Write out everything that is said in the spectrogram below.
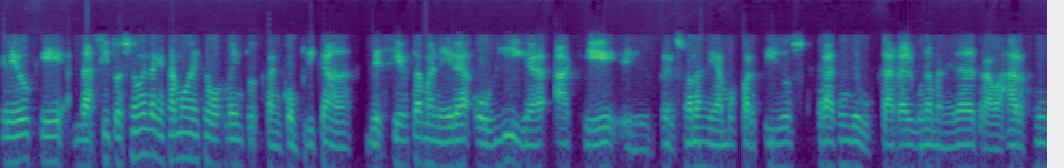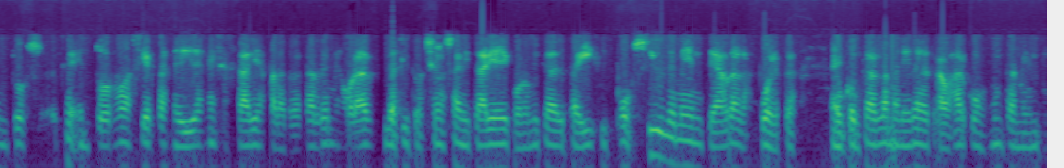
creo que la situación en la que estamos en este momento tan complicada, de cierta manera obliga a que eh, personas de ambos partidos traten de buscar alguna manera de trabajar juntos en torno a ciertas medidas necesarias para tratar de mejorar la situación sanitaria y económica del país y posiblemente abra las puertas a encontrar la manera de trabajar conjuntamente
